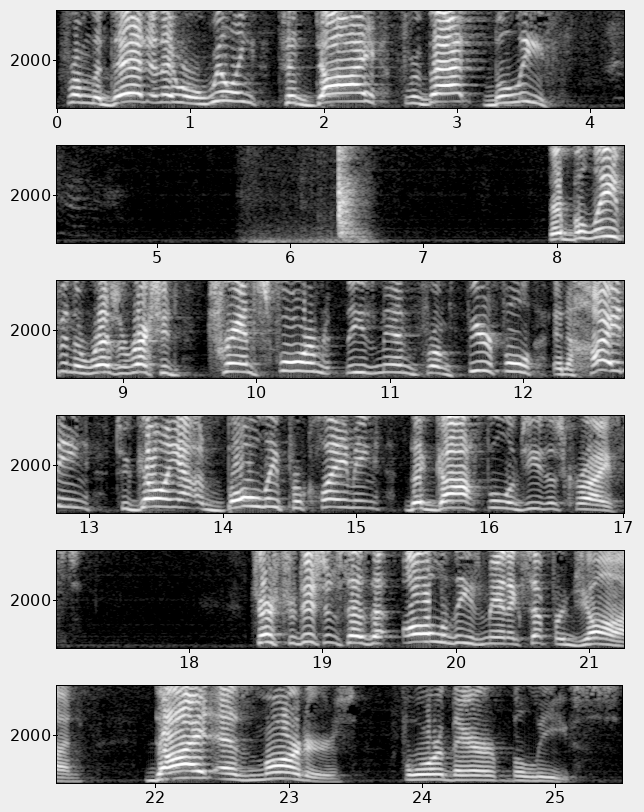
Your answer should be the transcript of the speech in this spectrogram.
from the dead, and they were willing to die for that belief. Their belief in the resurrection transformed these men from fearful and hiding to going out and boldly proclaiming the gospel of Jesus Christ. Church tradition says that all of these men, except for John, died as martyrs for their beliefs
